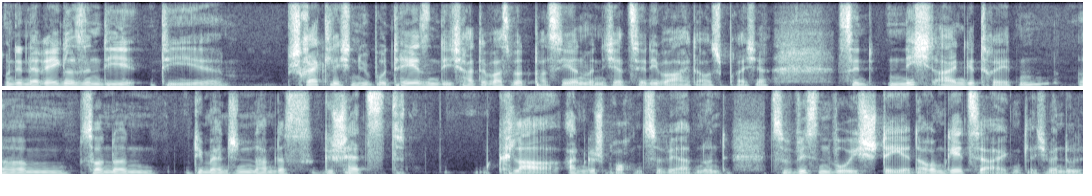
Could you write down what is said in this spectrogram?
Und in der Regel sind die, die schrecklichen Hypothesen, die ich hatte, was wird passieren, wenn ich jetzt hier die Wahrheit ausspreche, sind nicht eingetreten, ähm, sondern die Menschen haben das geschätzt, klar angesprochen zu werden und zu wissen, wo ich stehe. Darum geht es ja eigentlich, wenn du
